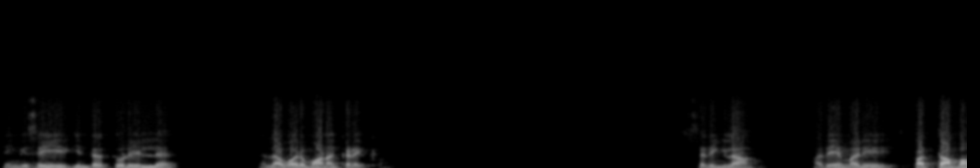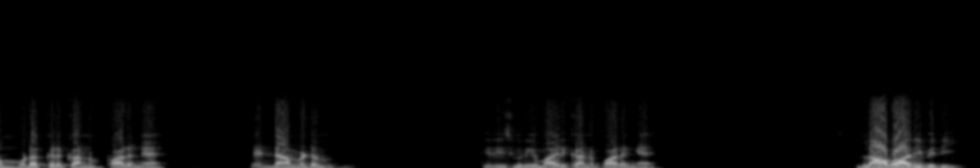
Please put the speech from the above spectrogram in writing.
நீங்கள் செய்கின்ற தொழிலில் நல்ல வருமானம் கிடைக்கும். சரிங்களா? அதே மாதிரி பத்தாம் பாகம் முடக்கிருக்கான்னு பாருங்க. ரெண்டாம் இடம் திதிசூனியமாக இருக்கான்னு பாருங்க. லாபாதிபதி.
